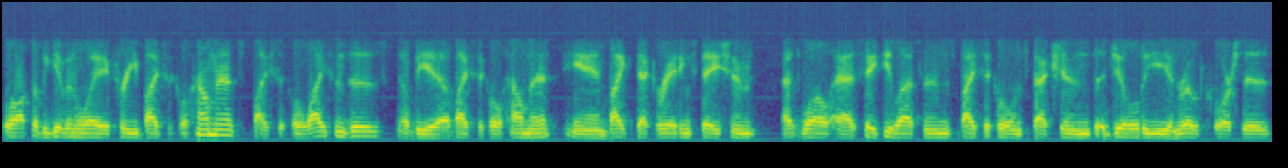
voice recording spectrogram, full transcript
We'll also be giving away free bicycle helmets, bicycle licenses. There'll be a bicycle helmet and bike decorating station, as well as safety lessons, bicycle inspections, agility, and road courses.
